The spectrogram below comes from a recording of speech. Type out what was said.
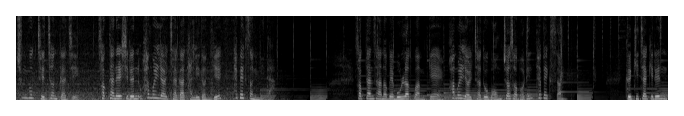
충북 제천까지 석탄을 실은 화물 열차가 달리던 길 태백선입니다. 석탄 산업의 몰락과 함께 화물 열차도 멈춰서 버린 태백선. 그 기찻길은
